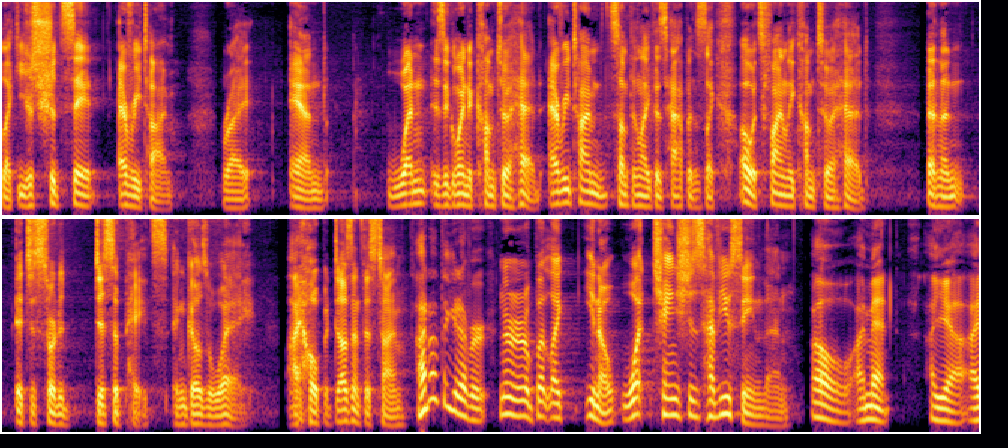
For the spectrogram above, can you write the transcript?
Like you should say it every time, right? And when is it going to come to a head? Every time something like this happens, it's like, oh, it's finally come to a head. And then it just sort of dissipates and goes away. I hope it doesn't this time. I don't think it ever. No, no, no. But like, you know, what changes have you seen then? Oh, I meant. Uh, Yeah, I,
